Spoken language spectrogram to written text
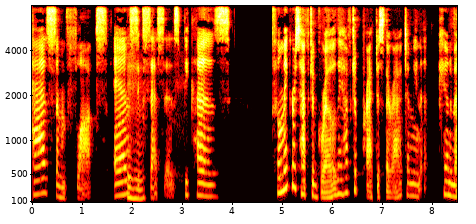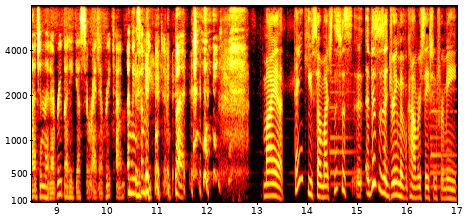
has some flops and Mhm. successes because filmmakers have to grow. They have to practice their act. I mean, I can't imagine that everybody gets it right every time. I mean, some people do, but Maya, thank you so much. This was uh, this was a dream of a conversation for me.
